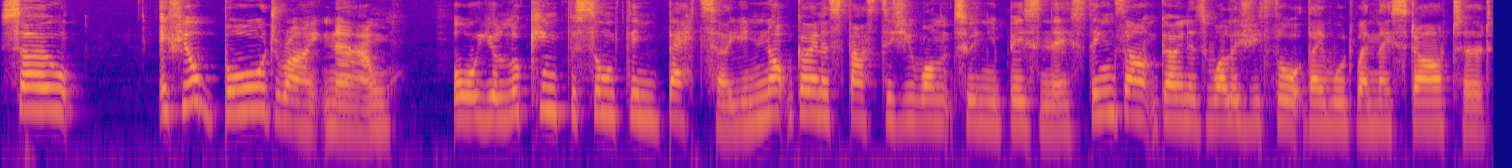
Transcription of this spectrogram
So, if you're bored right now, or you're looking for something better, you're not going as fast as you want to in your business, things aren't going as well as you thought they would when they started,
